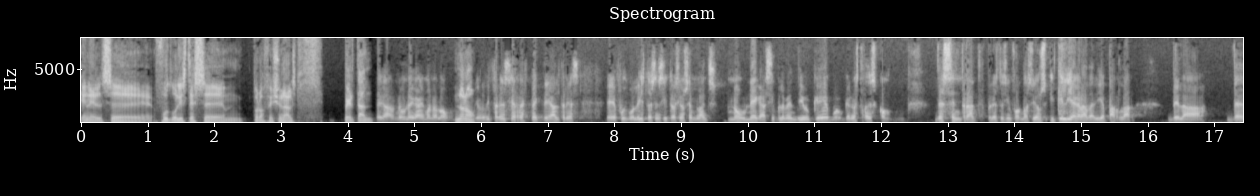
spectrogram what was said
en els eh, futbolistes eh, professionals per tant... No ho nega, eh, Manolo? No, no. Hi ha una diferència respecte a altres eh, futbolistes en situacions semblants. No ho nega, simplement diu que, bueno, que no està descom descentrat per aquestes informacions i que li agradaria parlar de la... De,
